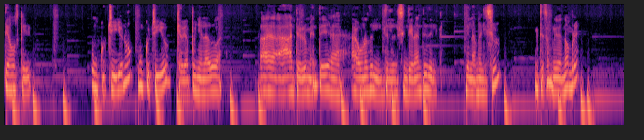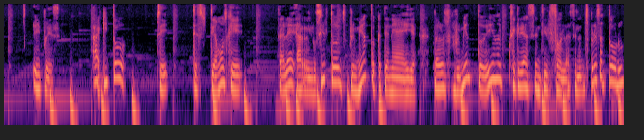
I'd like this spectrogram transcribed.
que un cuchillo, ¿no? Un cuchillo que había apuñalado a, anteriormente a, uno de los integrantes de la maldición. Y te olvidó el nombre. Y pues, Akito se, digamos que sale a relucir todo el sufrimiento que tenía ella. Todo el sufrimiento de ella no se quería sentir sola. Se le expresa a Toru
